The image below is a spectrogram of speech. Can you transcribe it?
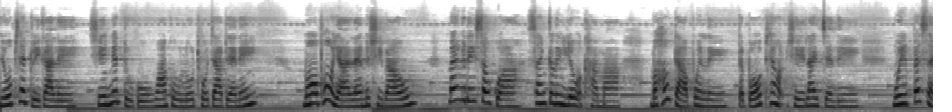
မျိုးဖြတ်တွေကလည်းရေနစ်တူကိုဝါကူလို့ထိုးကြပြန်နေမော်ဖို့ရလည်းမရှိပါဘူး မှန်ကလေးစောက်ကွာဆိုင်းကလေးရုပ်အခါမှာမဟုတ်တာပွင့်လင်းတဘောဖြောင့်ရေလိုက်ကျင်သည်ငွေပတ်စံ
